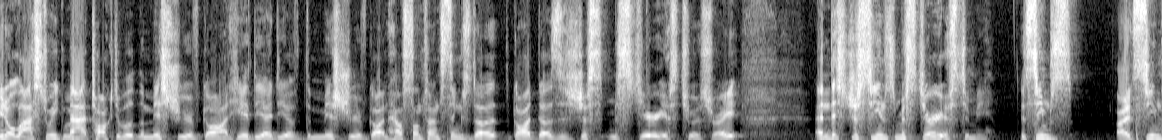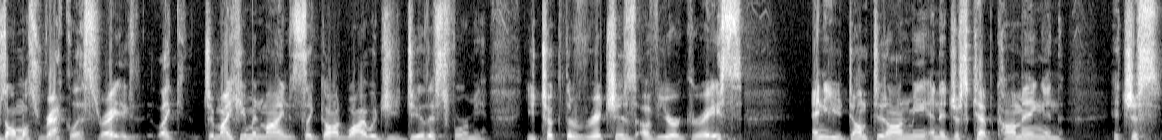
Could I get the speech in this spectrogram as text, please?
You know, last week Matt talked about the mystery of God. He had the idea of the mystery of God and how sometimes things do, God does is just mysterious to us, right? And this just seems mysterious to me. It seems uh, it seems almost reckless, right? Like to my human mind, it's like, God, why would you do this for me? You took the riches of your grace and you dumped it on me, and it just kept coming, and it just,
